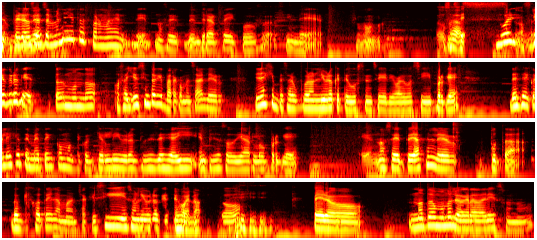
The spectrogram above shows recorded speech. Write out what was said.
¿Me Pero, o sea, también hay otras formas de, de, no sé, de enterarte de cosas sin leer, supongo. O no sea, sé. Igual, no sé. yo creo que todo el mundo, o sea, yo siento que para comenzar a leer, tienes que empezar por un libro que te guste en serio o algo así, porque desde el colegio te meten como que cualquier libro, entonces desde ahí empiezas a odiarlo, porque, eh, no sé, te hacen leer, puta, Don Quijote de la Mancha, que sí es un libro que es, bueno. todo, pero no todo el mundo le va a agradar eso, ¿no?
